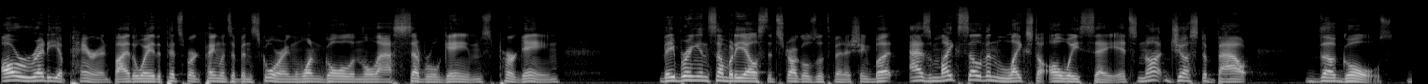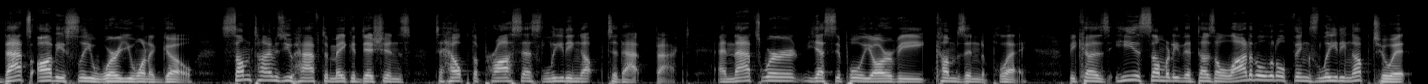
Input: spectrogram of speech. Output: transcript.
already apparent by the way the Pittsburgh Penguins have been scoring one goal in the last several games per game, they bring in somebody else that struggles with finishing. But as Mike Sullivan likes to always say, it's not just about the goals. That's obviously where you want to go. Sometimes you have to make additions to help the process leading up to that fact. And that's where Jesse Puljujarvi comes into play because he is somebody that does a lot of the little things leading up to it,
